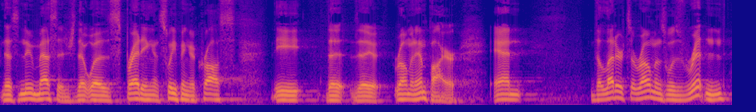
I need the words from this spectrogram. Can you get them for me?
this new message that was spreading and sweeping across the, the, the Roman Empire. And the letter to Romans was written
